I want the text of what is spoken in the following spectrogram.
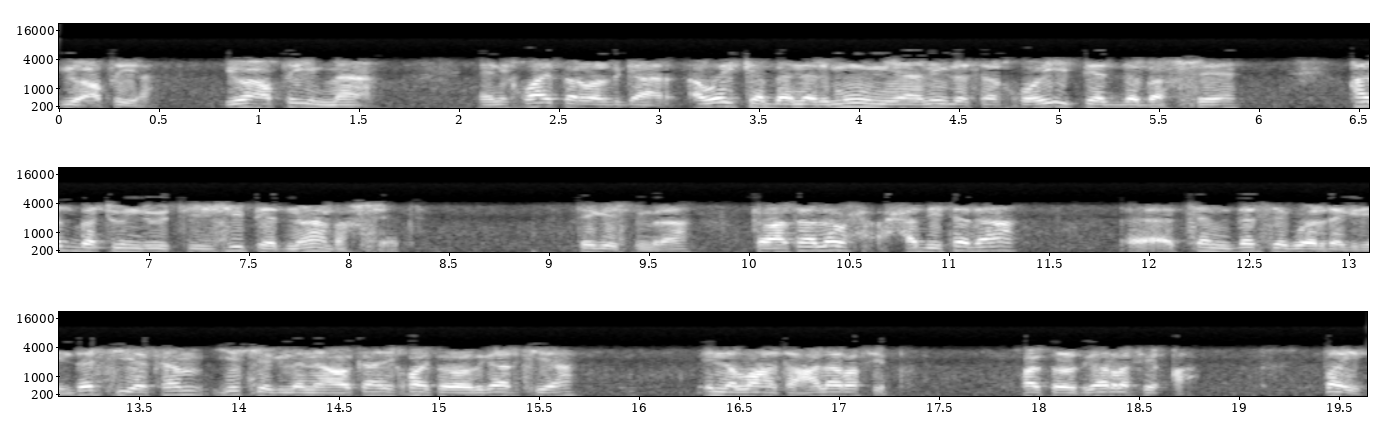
يعطيها يعطي ما. يعني خواي پروردگار ئەوەی کە بە نەرمونیانی لەسەر خۆی پێت دەبەخشێ قەت بە توندوتیژی پێت نابەخشێت تێگەشتمرا کەواتە لەو حەدیتەدا چەند دەرسێک وەردەگرین دەرسی یەکەم یەکێک لە ناوەکانی خی پەرۆردگار چییە إن الله تعالى رفيق خی پەرۆردگار رفيقة طيب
